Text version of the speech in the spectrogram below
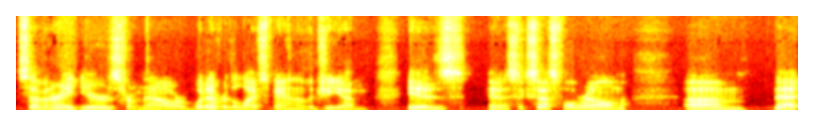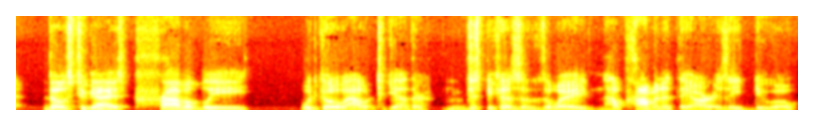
seven or eight years from now or whatever the lifespan of a GM is in a successful realm, um, that those two guys probably would go out together just because of the way how prominent they are as a duo.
